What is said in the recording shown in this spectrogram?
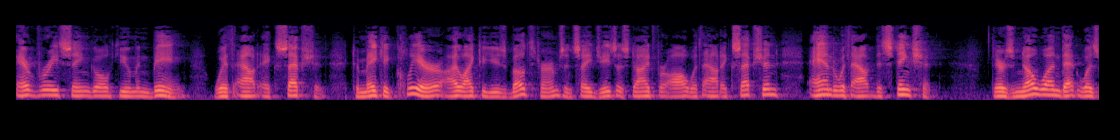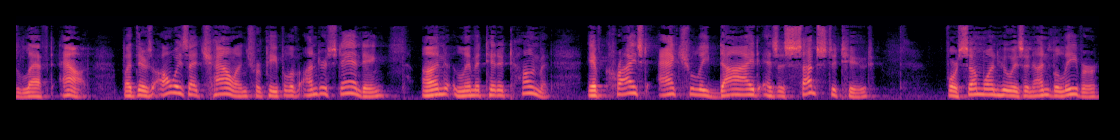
every single human being without exception. To make it clear, I like to use both terms and say Jesus died for all without exception and without distinction. There's no one that was left out. But there's always that challenge for people of understanding unlimited atonement. If Christ actually died as a substitute for someone who is an unbeliever,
